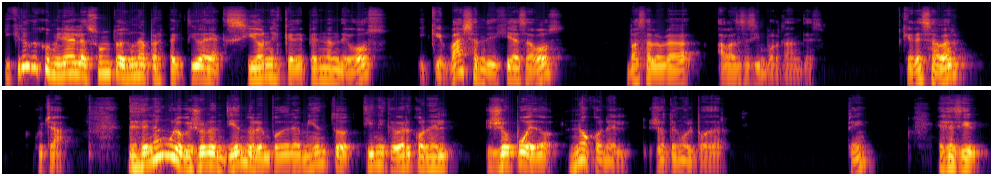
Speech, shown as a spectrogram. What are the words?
y creo que con mirar el asunto desde una perspectiva de acciones que dependan de vos y que vayan dirigidas a vos, vas a lograr avances importantes. ¿Querés saber? Escucha, desde el ángulo que yo lo entiendo, el empoderamiento tiene que ver con el yo puedo, no con el yo tengo el poder. ¿Sí? Es decir,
